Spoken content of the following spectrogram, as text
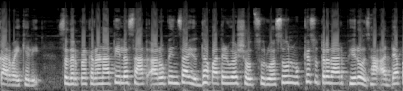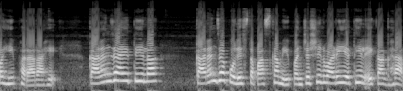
कारवाई केली. सदर प्रकरणातील सात आरोपींचा युद्धपातळीवर शोध सुरू असून मुख्य सूत्रधार फिरोज हा अद्यापही फरार आहे. कारंजा येथील कारंजा पोलीस तपासकामी पंचशीलवाडी येथील एका घरात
